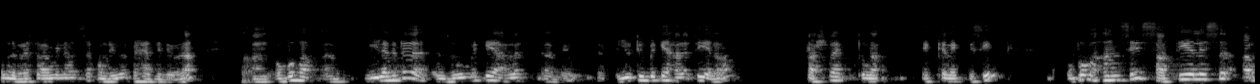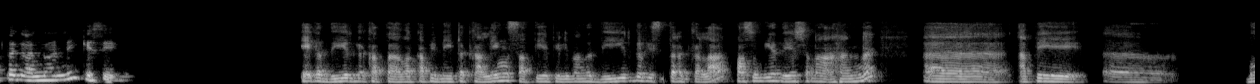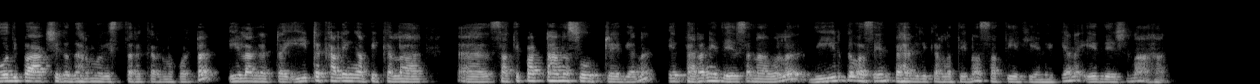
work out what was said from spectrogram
හොඳයි ස්වාමීන් වහන්සේ හොඳින් පැහැදිලි වුණා. ඔබ ඊළඟට Zoom එකේ අහලා YouTube එකේ අහලා තියෙනවා ප්‍රශ්න තුනක් එක්කෙනෙක් විසින් ඔබ වහන්සේ සතිය ලෙස අර්ථ ගන්වන්නේ කෙසේද? ඒක දීර්ඝ කතාවක්. අපි මීට කලින් සතිය පිළිබඳ දීර්ඝ විස්තර කළා. පසුගිය දේශනා අහන්න අපේ බෝධිපාක්ෂික ධර්ම විස්තර කරනකොට ඊළඟට ඊට කලින් අපි කළා සතිපට්ඨාන සූත්‍රය ගැන ඒ පැරණි දේශනාවල දීර්ඝ වශයෙන් පැහැදිලි කරලා තියෙනවා සතිය කියන එක ගැන ඒ දේශනා අහන්න.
